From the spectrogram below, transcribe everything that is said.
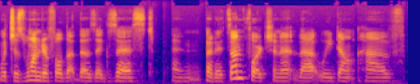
which is wonderful that those exist. And but it's unfortunate that we don't have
